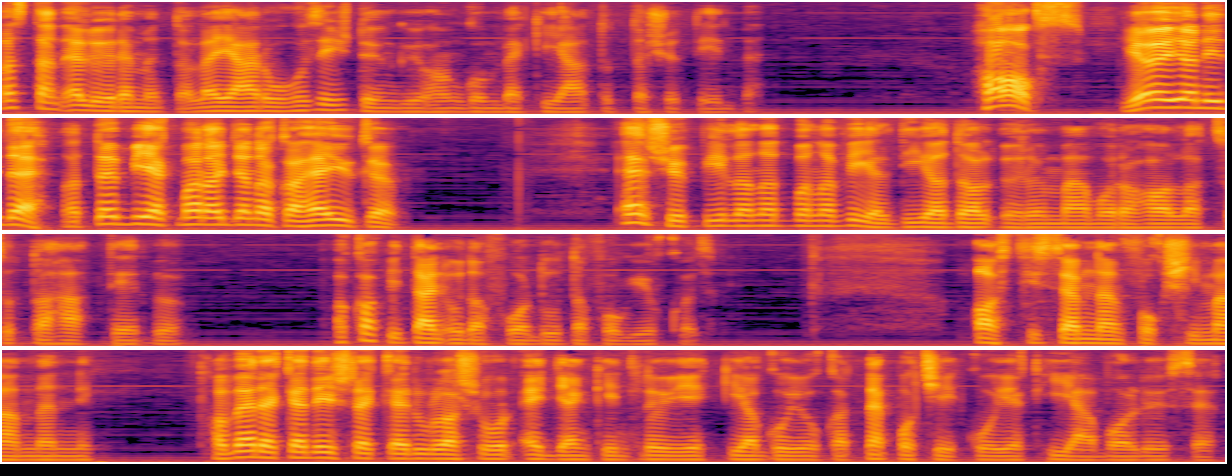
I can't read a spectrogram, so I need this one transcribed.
Aztán előre ment a lejáróhoz, és döngő hangon bekiáltott a sötétbe. Hawks, jöjjön ide, a többiek maradjanak a helyükön! Első pillanatban a vél diadal örömmámora hallatszott a háttérből. A kapitány odafordult a foglyokhoz. Azt hiszem, nem fog simán menni. Ha verekedésre kerül a sor, egyenként lőjék ki a golyókat, ne pocsékoljak hiába a lőszert.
